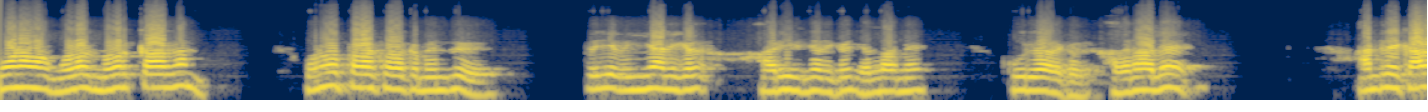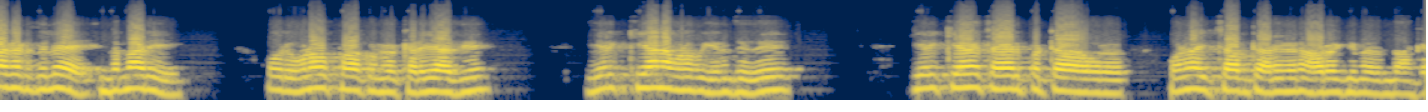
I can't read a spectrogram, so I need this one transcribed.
மூணாம் முதல் முதற்காரணம் உணவு பழக்க வழக்கம் என்று பெரிய விஞ்ஞானிகள் அறிவிஞ்ஞானிகள் எல்லாமே கூறுகிறார்கள். அதனால் அன்றைய காலகட்டத்தில் இந்த மாதிரி ஒரு உணவு பழக்கங்கள் கிடையாது. இயற்கையான உணவு இருந்தது. இயற்கையாக தயாரிப்பட்ட ஒரு உணவை சாப்பிட்டு அனைவரும் ஆரோக்கியமாக இருந்தாங்க.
